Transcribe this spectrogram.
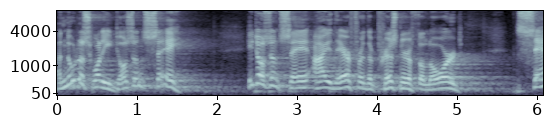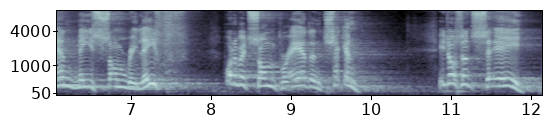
And notice what he doesn't say. He doesn't say, I, therefore, the prisoner of the Lord, send me some relief. What about some bread and chicken? He doesn't say,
